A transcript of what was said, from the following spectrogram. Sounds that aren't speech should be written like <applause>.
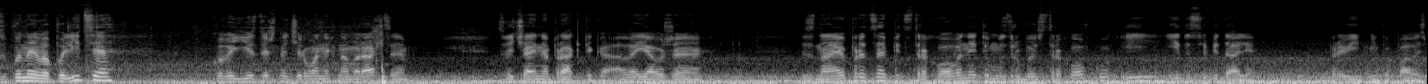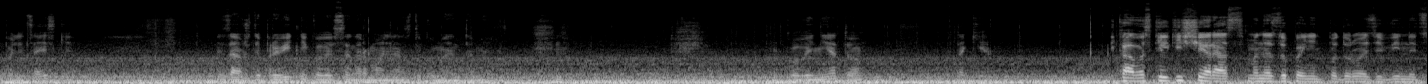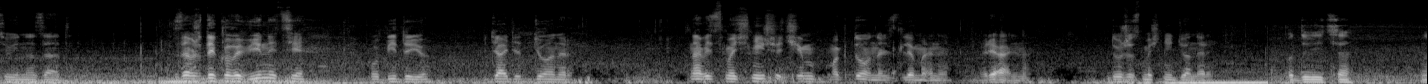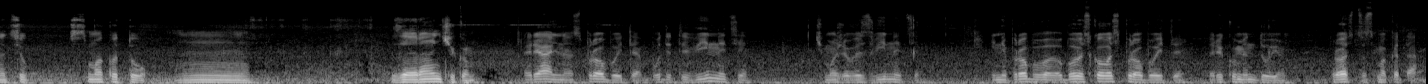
Зупинила поліція. Коли їздиш на червоних номерах, це звичайна практика. Але я вже знаю про це, підстрахований, тому зробив страховку і їду собі далі. Привітні попались поліцейські. Завжди привітні, коли все нормально з документами. <laughs> Коли ні, то таке. Цікаво, скільки ще раз мене зупинять по дорозі в Вінницю і назад. Завжди, коли в Вінниці обідаю дядя Дьонер. Навіть смачніше, ніж Макдональдс для мене. Реально. Дуже смачні дьонери. Подивіться на цю смакоту. м з айранчиком. Реально, спробуйте. Будете в Вінниці, чи може ви з Вінниці. І не пробували, обов'язково спробуйте. Рекомендую. Просто смакота.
